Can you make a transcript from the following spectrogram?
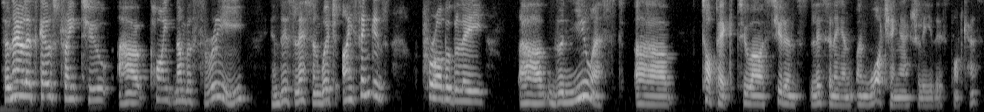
So now let's go straight to our point number three in this lesson, which I think is probably uh, the newest uh, topic to our students listening and, and watching actually this podcast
